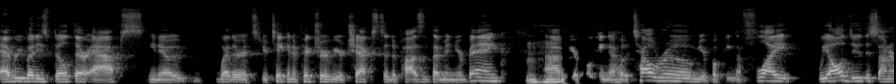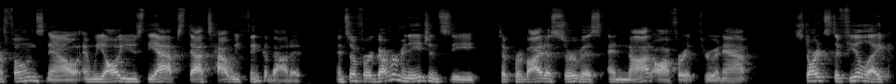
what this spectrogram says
everybody's built their apps, you know, whether it's you're taking a picture of your checks to deposit them in your bank, mm-hmm. um, you're booking a hotel room, you're booking a flight. We all do this on our phones now, and we all use the apps. That's how we think about it. And so, for a government agency to provide a service and not offer it through an app starts to feel like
